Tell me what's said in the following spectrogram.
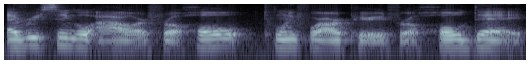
every single hour for a whole 24 hour period for a whole day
